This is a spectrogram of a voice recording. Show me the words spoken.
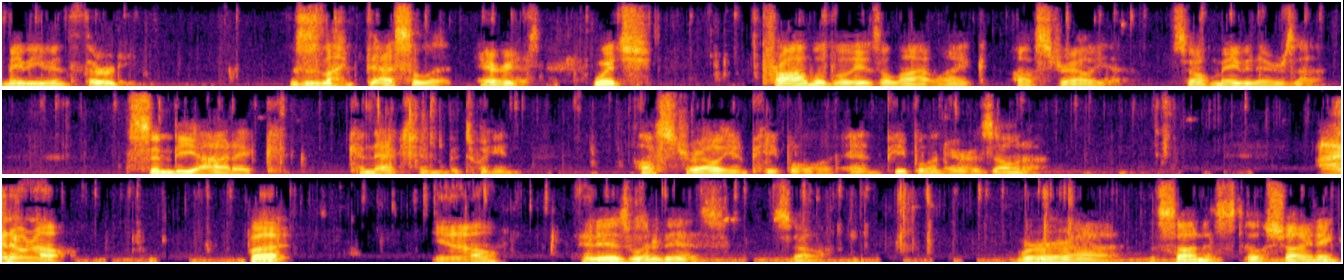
maybe even 30. This is like desolate areas, which probably is a lot like Australia. So maybe there's a symbiotic connection between Australian people and people in Arizona. I don't know, but you know, it is what it is. So we're uh, the sun is still shining.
